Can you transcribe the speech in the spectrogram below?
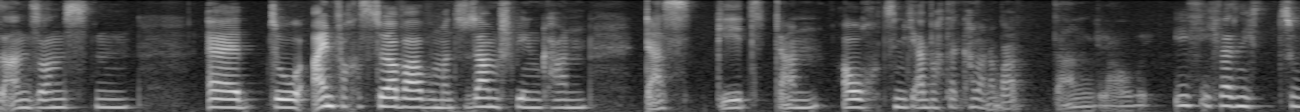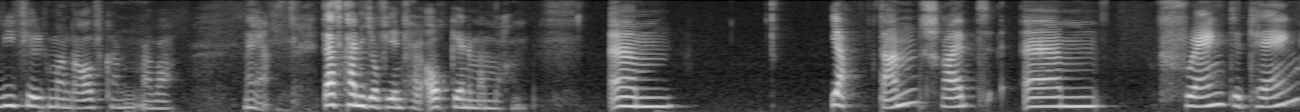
ansonsten äh, so einfache Server, wo man zusammenspielen kann, das geht dann auch ziemlich einfach. Da kann man aber dann, glaube ich, ich weiß nicht, zu wie viel man drauf kann, aber naja, das kann ich auf jeden Fall auch gerne mal machen. Ähm, ja, dann schreibt ähm, Frank the Tank.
